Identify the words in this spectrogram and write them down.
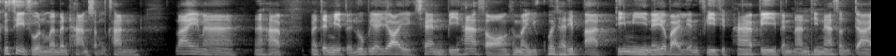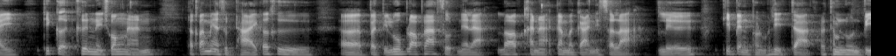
คือ4ส่วนมันเป็นฐานสำคัญไล่มานะครับ มันจะมีแต่รูปย่อยๆอีกเช่น ปี 52 สมัยยุคประชาธิปัตย์ที่มีนโยบายเรียนฟรี 15 ปี เป็นอันที่น่าสนใจ ที่เกิดขึ้นในช่วงนั้น แล้วก็มีอันสุดท้ายก็คือเอ่อปฏิรูปรอบล่าสุดเนี่ยแหละ รอบคณะกรรมการอิสระ หรือที่เป็นผลผลิตจากรัฐธรรมนูญปี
